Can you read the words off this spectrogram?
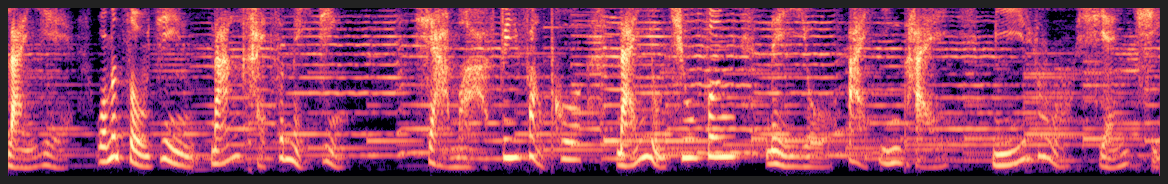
兰叶，我们走进南海子美境，下马飞放坡，南有秋风，内有爱英台，麋鹿闲情。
